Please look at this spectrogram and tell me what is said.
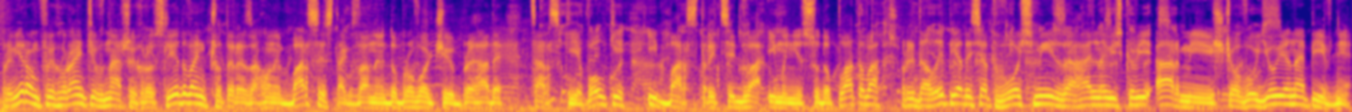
Приміром, фігурантів наших розслідувань чотири загони Барси з так званої добровольчої бригади Царські Волки і Барс 32 імені Судоплатова придали 58-й загальновійськовій армії, що воює на півдні.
